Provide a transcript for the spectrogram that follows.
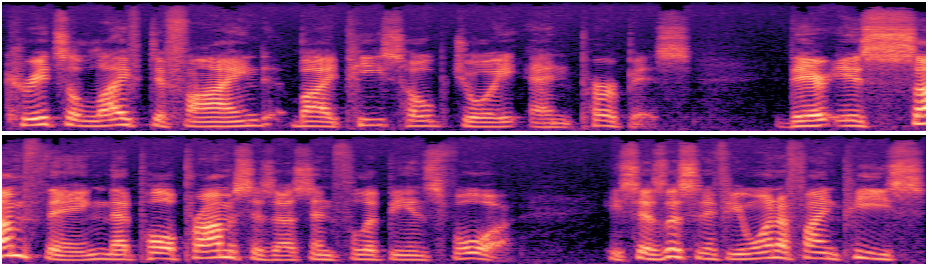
creates a life defined by peace, hope, joy, and purpose. There is something that Paul promises us in Philippians 4. He says, Listen, if you want to find peace,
